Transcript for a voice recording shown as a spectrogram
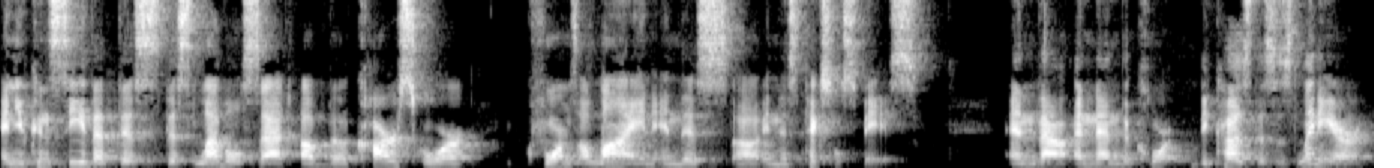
And you can see that this, this level set of the car score forms a line in this, uh, in this pixel space. And, that, and then the because this is linear,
